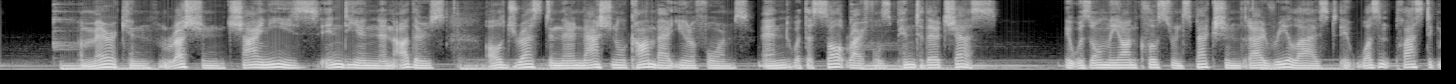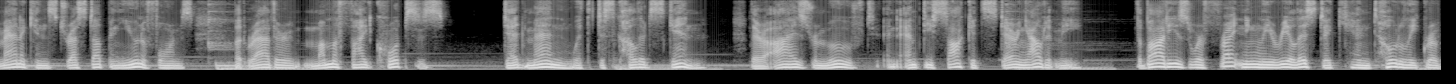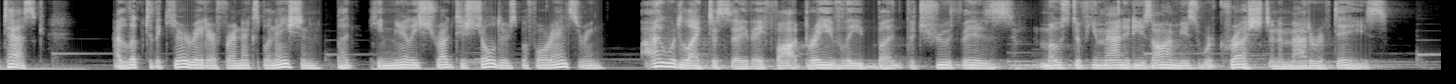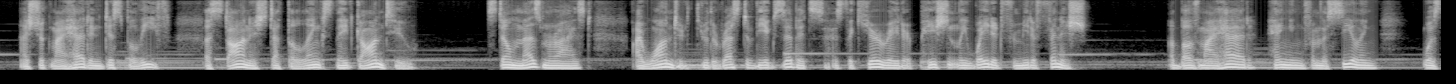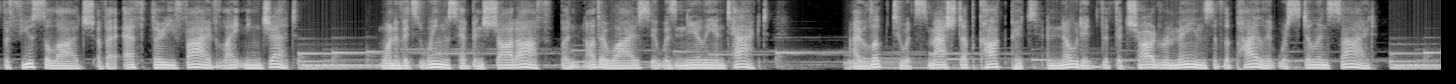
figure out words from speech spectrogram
American, Russian, Chinese, Indian, and others, all dressed in their national combat uniforms and with assault rifles pinned to their chests. It was only on closer inspection that I realized it wasn't plastic mannequins dressed up in uniforms, but rather mummified corpses dead men with discolored skin, their eyes removed and empty sockets staring out at me. The bodies were frighteningly realistic and totally grotesque. I looked to the curator for an explanation, but he merely shrugged his shoulders before answering. I would like to say they fought bravely, but the truth is, most of humanity's armies were crushed in a matter of days. I shook my head in disbelief, astonished at the lengths they'd gone to. Still mesmerized, I wandered through the rest of the exhibits as the curator patiently waited for me to finish. Above my head, hanging from the ceiling, was the fuselage of a F 35 Lightning jet. One of its wings had been shot off, but otherwise it was nearly intact. I looked to its smashed up cockpit and noted that the charred remains of the pilot were still inside.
